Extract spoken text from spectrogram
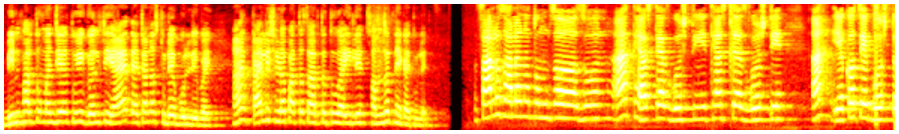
बिनफालतू म्हणजे तुही गलती आहे त्याच्यानंच तुले बोलली बाई. हा कायले शिडपातच अर्थ तू आईले? समजत नाही काय तुले? चालू झालं ना तुमचं अजून. हा त्याच त्याच गोष्टी त्याच त्याच गोष्टी. हा एकच एक गोष्ट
